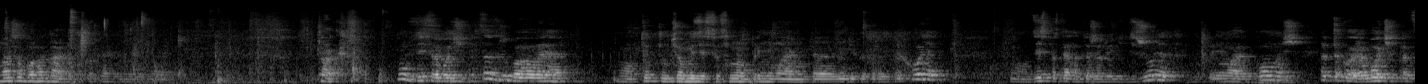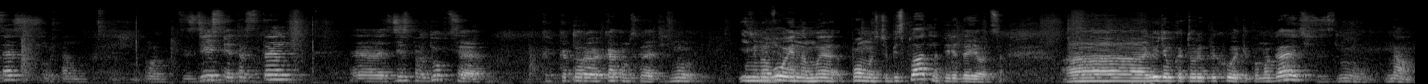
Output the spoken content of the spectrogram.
наша благодарность. по крайней мере. Так, ну здесь рабочий процесс, грубо говоря. Вот, тут ничего, мы здесь в основном принимаем, это люди, которые приходят. Вот, Здесь постоянно тоже люди дежурят, принимают помощь. Это такой рабочий процесс. там, вот. Здесь это стенд, э, здесь продукция, которая, как вам сказать, ну, именно воинам мы полностью бесплатно передается, а людям, которые приходят и помогают, ну, нам.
